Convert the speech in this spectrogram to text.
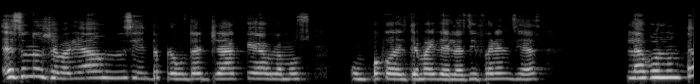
eso nos llevaría a una siguiente pregunta, ya que hablamos un poco del tema y de las diferencias. ¿La voluntad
